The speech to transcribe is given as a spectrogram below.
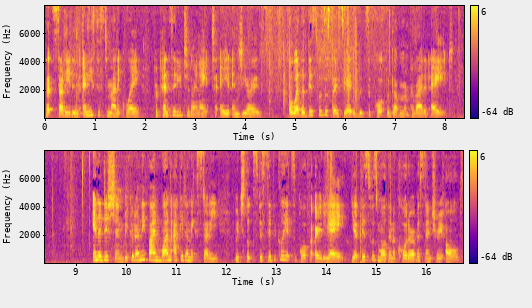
that studied in any systematic way propensity to donate to aid NGOs, or whether this was associated with support for government provided aid. In addition, we could only find one academic study which looked specifically at support for ODA, yet this was more than a quarter of a century old.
